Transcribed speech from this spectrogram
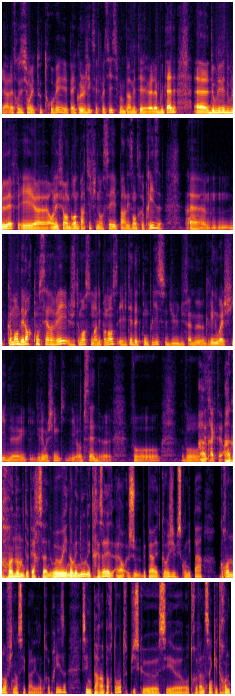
La transition est toute trouvée et pas écologique cette fois-ci, si vous me permettez euh, la boutade. Euh, WWF est euh, en effet en grande partie financé par les entreprises. Comment dès lors conserver justement son indépendance et éviter d'être complice du, fameux greenwashing, greenwashing qui obsède vos, vos Ah, détracteurs Un grand nombre de personnes. Oui, oui, non, mais nous, on est très à l'aise. Alors, je me permets de corriger, puisqu'on n'est pas grandement financé par les entreprises. C'est une part importante, puisque c'est euh, entre 25 et 30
